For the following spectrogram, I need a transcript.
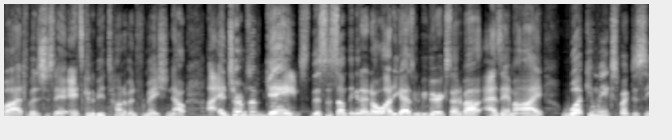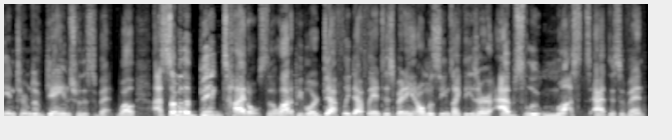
But but it's just it, it's going to be a ton of information. Now, uh, in terms of games, this is something that I know a lot of you guys are going to be very excited about. As am I. What can we expect to see in terms of games for this event? Well, uh, some of the big titles that a lot of people are definitely definitely anticipating. It almost seems like these are absolute musts at this event.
